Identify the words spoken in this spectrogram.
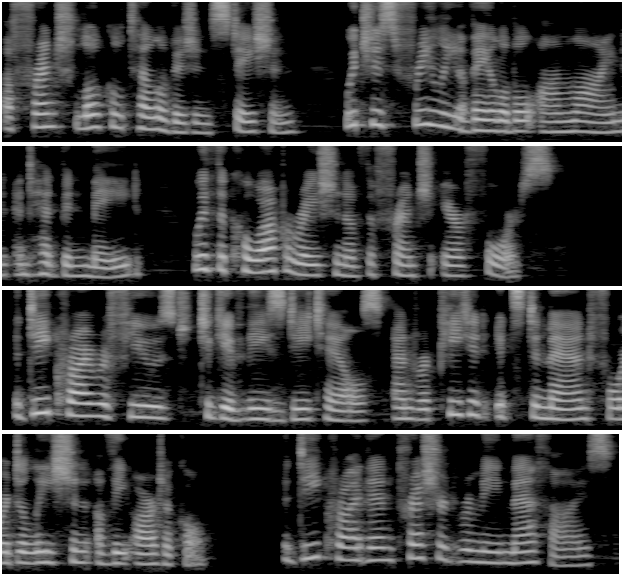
a French local television station, which is freely available online and had been made with the cooperation of the French Air Force. The DCRI refused to give these details and repeated its demand for deletion of the article. The DCRI then pressured Remy Mathis,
